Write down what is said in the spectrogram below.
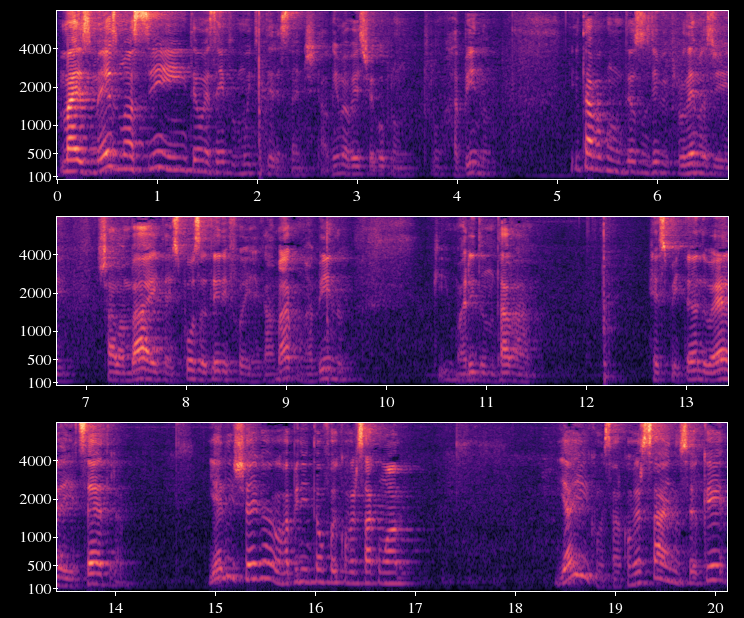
Mas mesmo assim, tem um exemplo muito interessante. Alguém uma vez chegou para um, um rabino, ele estava com, Deus nos livre, problemas de Shalom Bait, a esposa dele foi reclamar com o rabino, que o marido não estava respeitando ela e etc. E ele chega, o rabino então foi conversar com o homem. E aí começaram a conversar e não sei o quê.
